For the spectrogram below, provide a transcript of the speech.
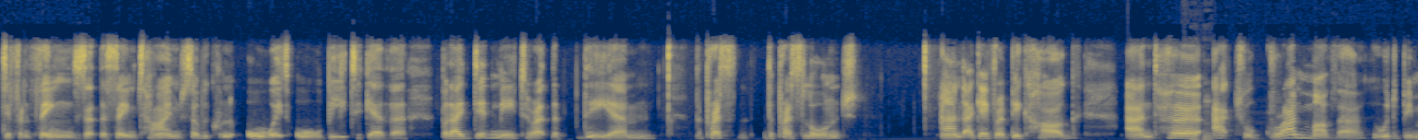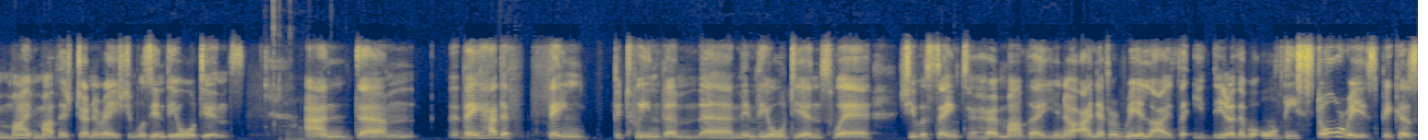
different things at the same time, so we couldn't always all be together. But I did meet her at the the um, the press the press launch, and I gave her a big hug. And her mm-hmm. actual grandmother, who would have been my mother's generation, was in the audience, oh. and um, they had a thing between them um, in the audience where she was saying to her mother, you know, I never realized that, you, you know, there were all these stories because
